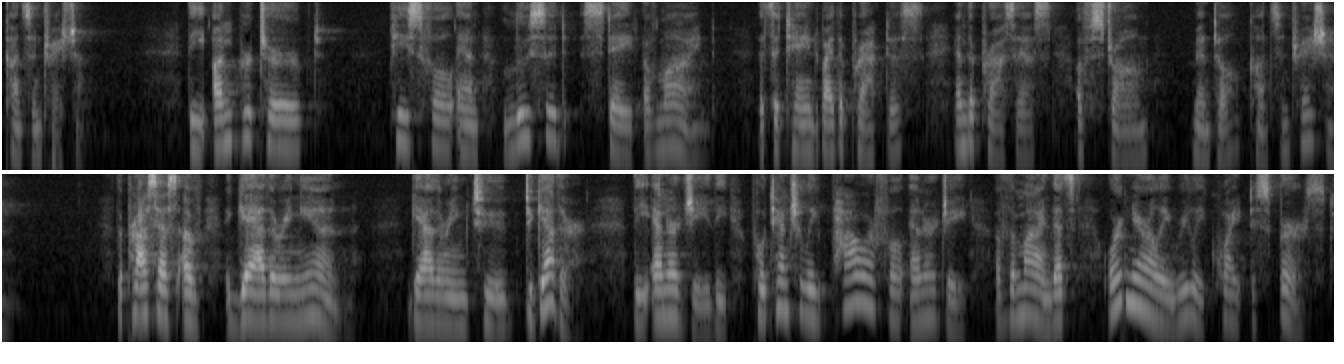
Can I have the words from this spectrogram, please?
concentration the unperturbed, peaceful, and lucid state of mind that's attained by the practice and the process of strong mental concentration. The process of gathering in, gathering to, together the energy, the potentially powerful energy of the mind that's ordinarily really quite dispersed.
